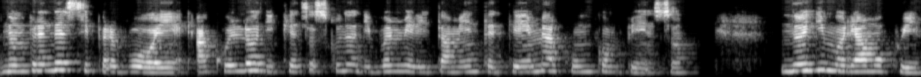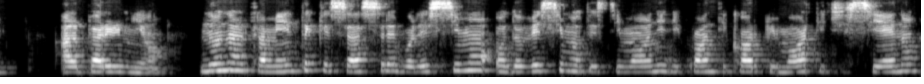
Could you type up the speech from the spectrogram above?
Non prendersi per voi a quello di che ciascuna di voi meritamente teme alcun compenso. Noi dimoriamo qui, al parer mio, non altramente che se essere volessimo o dovessimo testimoni di quanti corpi morti ci siano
